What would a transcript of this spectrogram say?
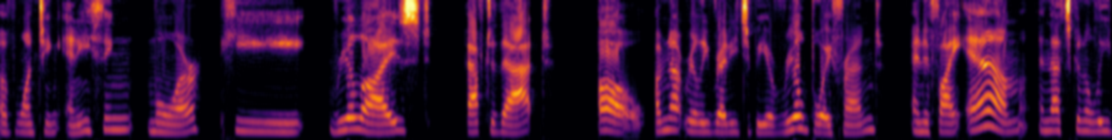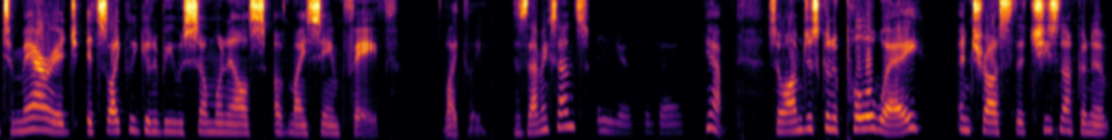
of wanting anything more. He realized after that, oh, I'm not really ready to be a real boyfriend. And if I am, and that's going to lead to marriage, it's likely going to be with someone else of my same faith. Likely. Does that make sense? Yes, it does. Yeah. So I'm just going to pull away and trust that she's not going to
